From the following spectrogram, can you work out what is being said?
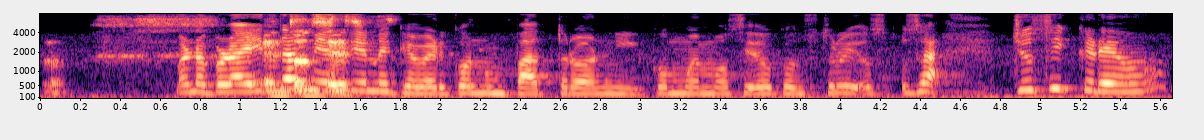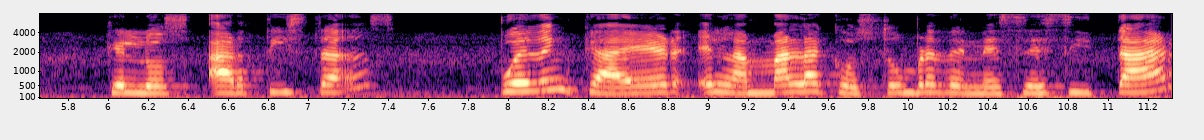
¿no? Bueno, pero ahí también tiene que ver con un patrón y cómo hemos sido construidos. O sea, yo sí creo que los artistas pueden caer en la mala costumbre de necesitar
